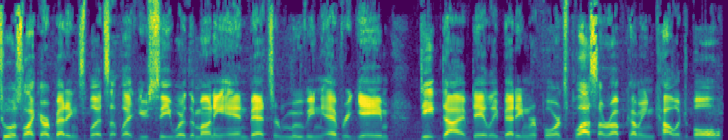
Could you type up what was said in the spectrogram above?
Tools like our betting splits that let you see where the money and bets are moving every game. Deep dive daily betting reports, plus our upcoming College Bowl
